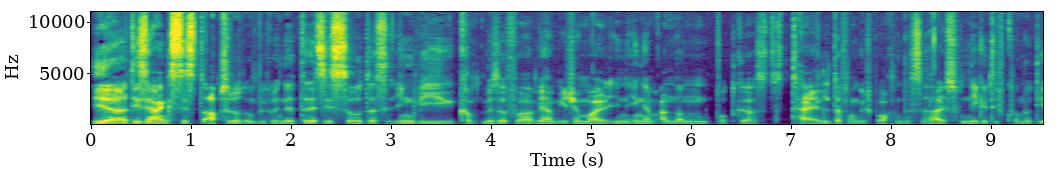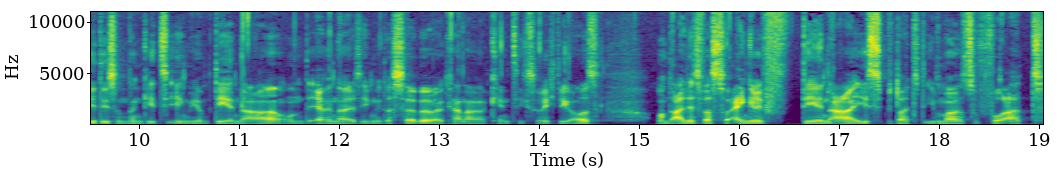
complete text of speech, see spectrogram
Ja, diese Angst ist absolut unbegründet. Es ist so, dass irgendwie kommt mir so vor, wir haben eh schon mal in irgendeinem anderen Podcast-Teil davon gesprochen, dass das alles so negativ konnotiert ist und dann geht es irgendwie um DNA und RNA ist irgendwie dasselbe, weil keiner kennt sich so richtig aus. Und alles, was so Eingriff DNA ist, bedeutet immer sofort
